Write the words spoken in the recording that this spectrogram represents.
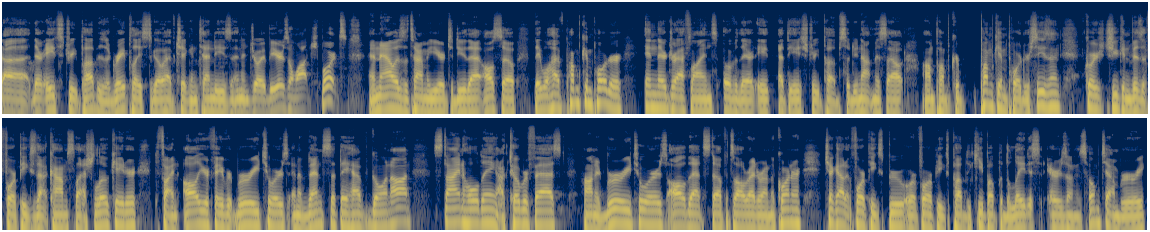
uh, their 8th Street pub is a great place to go have chicken tendies and enjoy beers and watch sports. And now is the time of year to do that. Also, they will have pumpkin porter in their draft lines over there at, 8, at the 8th Street pub. So do not miss out on pumpkin pumpkin porter season. Of course, you can visit fourpeaks.com slash locator to find all your favorite brewery tours and events that they have going on. Stein Holding, Oktoberfest, haunted brewery tours, all of that stuff. It's all right around the corner. Check out at Four Peaks Brew or Four Peaks Pub to keep up with the latest at Arizona's hometown brewery.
